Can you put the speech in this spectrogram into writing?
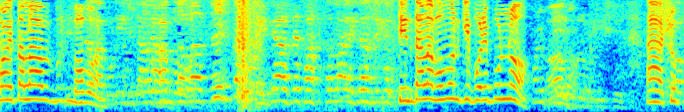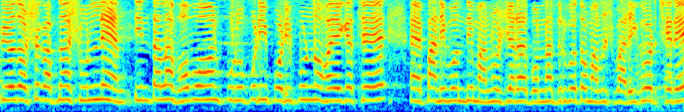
কয়তলা ভবন? তিনতলা ভবন কি পরিপূর্ণ? হ্যাঁ সুপ্রিয় দর্শক, আপনারা শুনলেন, তিনতলা ভবন পুরোপুরি পরিপূর্ণ হয়ে গেছে। পানিবন্দী মানুষ যারা বন্যা দুর্গত মানুষ বাড়িঘর ছেড়ে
